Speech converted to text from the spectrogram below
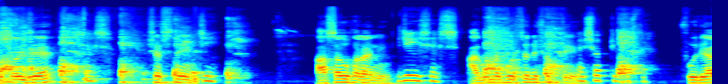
কি কইছে শেষ। নেই। আশাও করায়নি জি শেষ। আগুনে পড়ছে নি সত্যি? সবটি করছে ফুরিয়া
